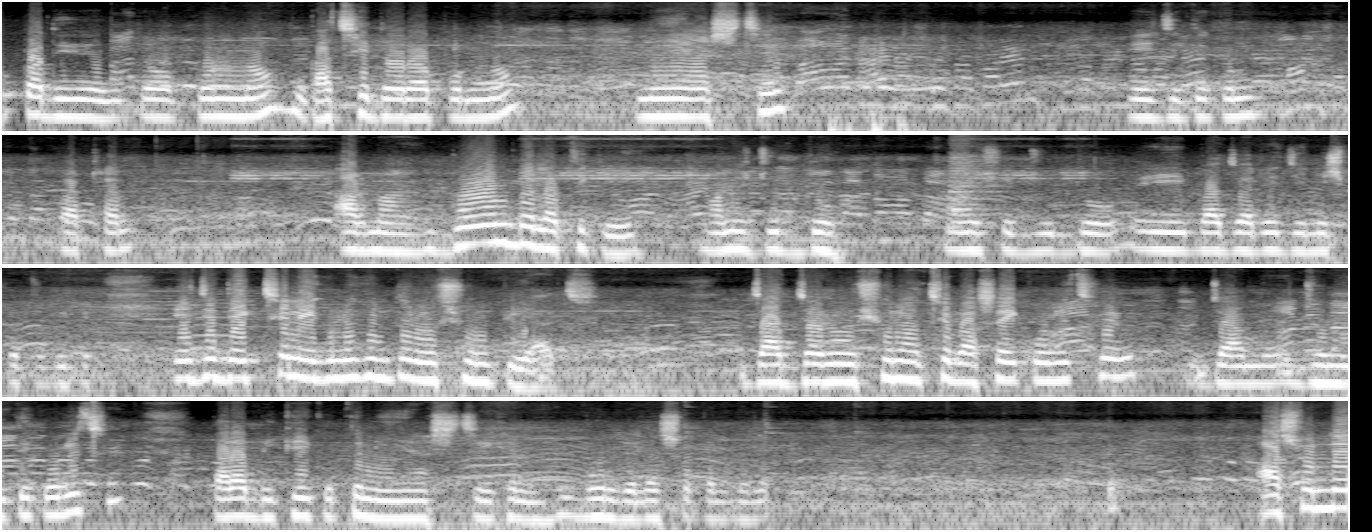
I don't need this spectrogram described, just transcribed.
উৎপাদিত পণ্য, গাছে ধরা পণ্য নিয়ে আসছে। এই যে দেখুন, কাঁঠাল। আর মা, ভোরবেলা থেকে মানুষ যুদ্ধ, মানুষের যুদ্ধ, এই বাজারে জিনিসপত্র দিকে এই যে দেখছেন, এগুলো কিন্তু রসুন, পেঁয়াজ। যার যার রসুন আছে বাসায় করেছে, যা জমিতে করেছে, তারা বিক্রি করতে নিয়ে আসছে এখানে ভোরবেলা, সকালবেলা। আসলে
